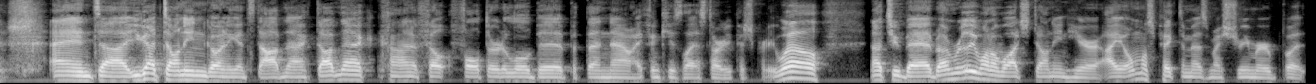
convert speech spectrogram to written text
and uh, you got Dunning going against Dobnak. Dobnak kind of felt faltered a little bit, but then now I think his last start he pitched pretty well. Not too bad, but I really want to watch Dunning here. I almost picked him as my streamer, but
